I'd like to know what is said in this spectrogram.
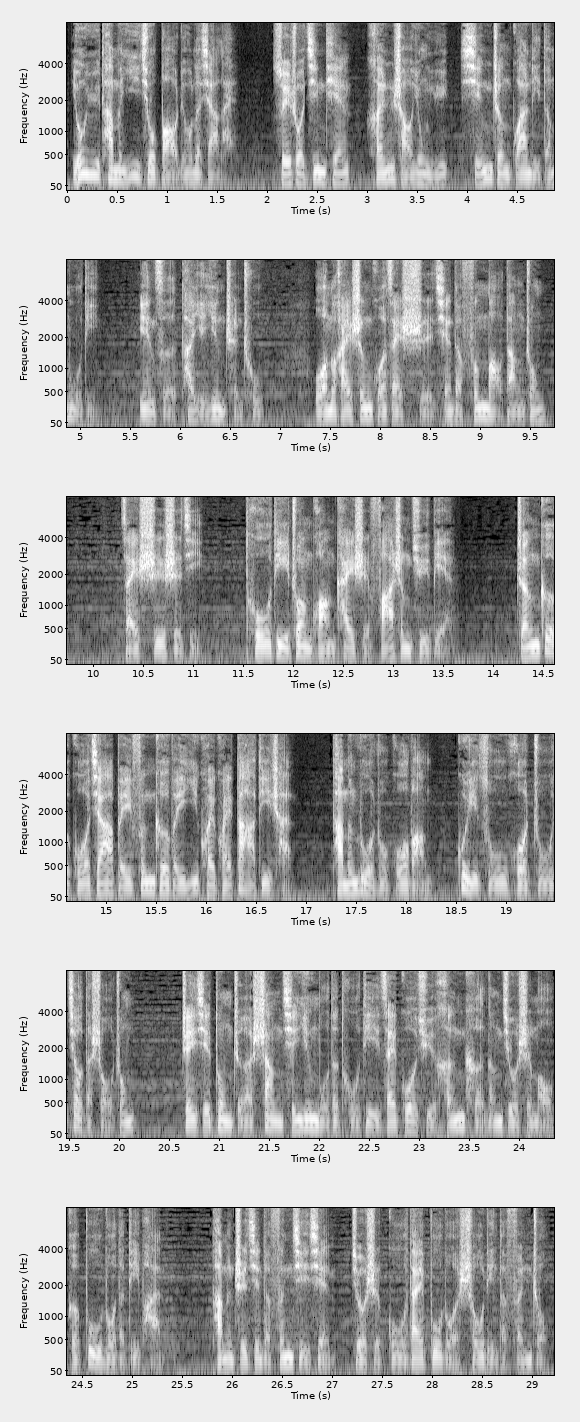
由于它们依旧保留了下来，虽说今天很少用于行政管理的目的，因此它也映衬出我们还生活在史前的风貌当中。在十世纪，土地状况开始发生巨变，整个国家被分割为一块块大地产，它们落入国王、贵族或主教的手中。这些动辄上千英亩的土地，在过去很可能就是某个部落的地盘。他们之间的分界线就是古代部落首领的坟冢。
